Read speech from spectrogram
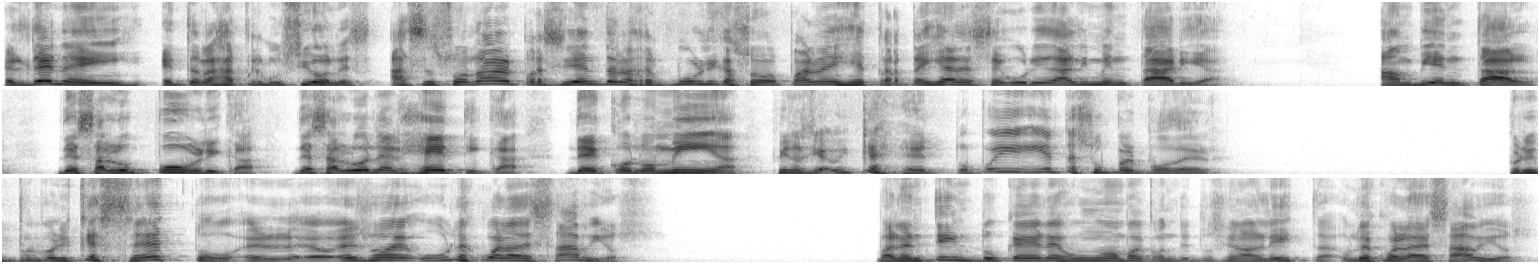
el DNI, entre las atribuciones, asesorar al presidente de la República sobre planes y estrategias de seguridad alimentaria, ambiental, de salud pública, de salud energética, de economía, financiera. ¿Y qué es esto? Pues, ¿y este superpoder? ¿Pero, pero, ¿y qué es esto? Eso es una escuela de sabios. Valentín, tú que eres un hombre constitucionalista, una escuela de sabios.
